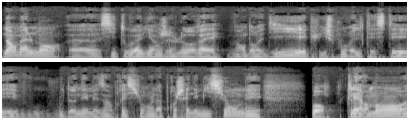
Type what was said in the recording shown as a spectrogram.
normalement, si tout va bien, je l'aurai vendredi et puis je pourrai le tester et vous, vous donner mes impressions à la prochaine émission. Mais bon, clairement,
